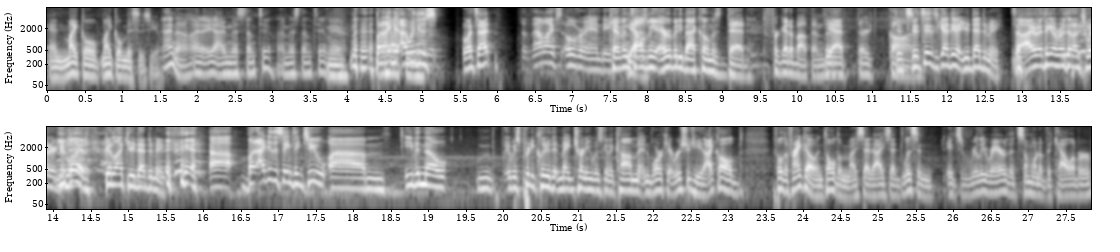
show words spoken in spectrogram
and Michael Michael misses you. I know. I, yeah, I miss them too. I miss them too. yeah. But I, I went to this. What's that? That life's over, Andy. Kevin Yeah. tells me everybody back home is dead. Forget about them. They're, Yeah. they're gone. It's, it's, it's, you gotta do it. You're dead to me. So I, I think I wrote that on Twitter. Good luck. Good luck. You're dead to me. Uh, but I did the same thing too. Um, even though it was pretty clear that Meg Turney was going to come and work at Rooster Teeth, I called Phil DeFranco and told him. I said, I said, listen, it's really rare that someone of the caliber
